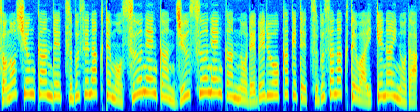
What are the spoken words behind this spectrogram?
その瞬間で潰せなくても数年間十数年間のレベルをかけて潰さなくてはいけないのだ。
